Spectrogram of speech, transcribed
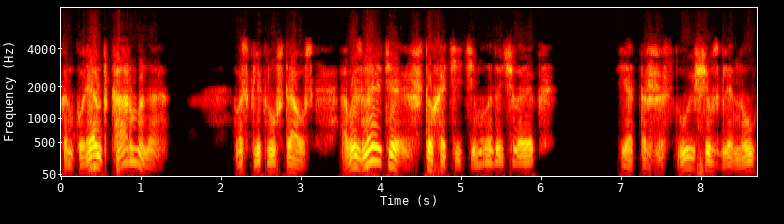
«Конкурент Кармана?» — воскликнул Штраус. «А вы знаете, что хотите, молодой человек?» Я торжествующе взглянул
